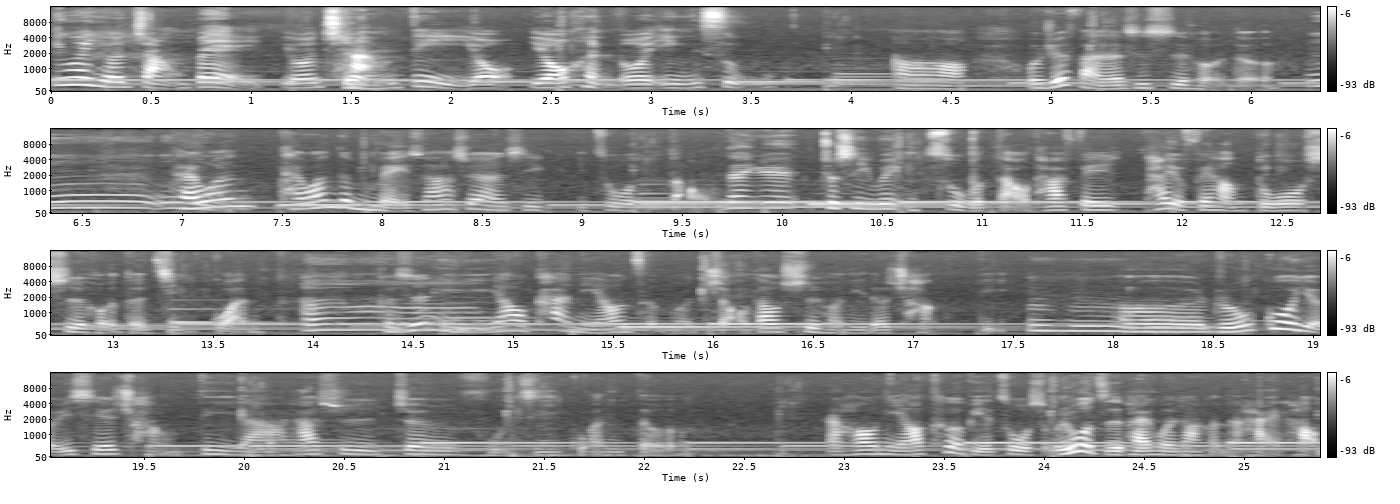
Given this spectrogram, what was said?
因为有长辈，有场地，有有很多因素。啊，我觉得反而是适合的。嗯，台湾台湾的美，它虽然是一一座岛，但因为就是因为一座岛，它非它有非常多适合的景观。嗯，可是你要看你要怎么找到适合你的场地。嗯哼，呃，如果有一些场地啊，它是政府机关的。然后你要特别做什么？如果只是拍婚纱，可能还好，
